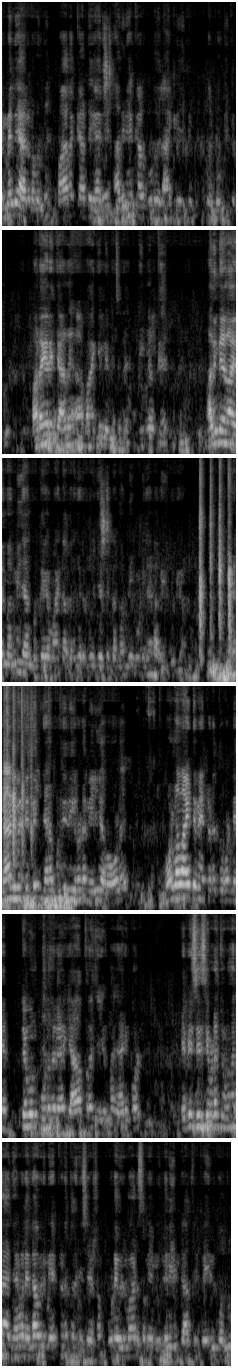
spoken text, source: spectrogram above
എം എൽ എ ആകണമെന്ന് പാലക്കാട്ടുകാര് അതിനേക്കാൾ കൂടുതൽ ആഗ്രഹിക്കുന്നു നിർബന്ധിക്കുന്നു. വടകരയ്ക്കാണ് ആ ഭാഗ്യം ലഭിച്ചത്. നിങ്ങൾക്ക് അതിന്റെതായ നന്ദി ഞാൻ പ്രത്യേകമായിട്ട് ആ തെരഞ്ഞെടുപ്പ് വിജയത്തിന്റെ നന്ദി കൂടി ഞാൻ അറിയിക്കുകയാണ് ജനാധിപത്യത്തിൽ ജനപ്രതിനിധികളുടെ വലിയ റോൾ പൂർണമായിട്ടും ഏറ്റെടുത്തുകൊണ്ട് ഏറ്റവും കൂടുതൽ യാത്ര ചെയ്യുന്ന ഞാനിപ്പോൾ എ പി സി സിയുടെ ചുമതല ഞങ്ങൾ എല്ലാവരും ഏറ്റെടുത്തതിന് ശേഷം കൂടെ ഒരുപാട് സമയം ഇന്നലെയും രാത്രി ട്രെയിനിൽ വന്നു.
